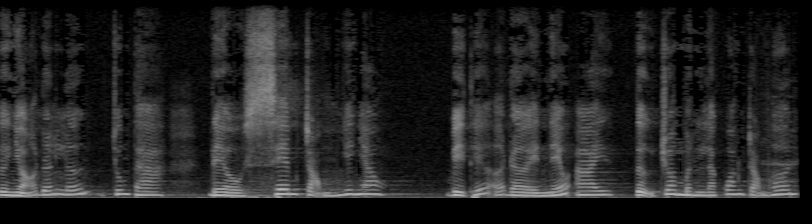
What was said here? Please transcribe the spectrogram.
từ nhỏ đến lớn, chúng ta đều xem trọng như nhau. Vì thế ở đời nếu ai tự cho mình là quan trọng hơn,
